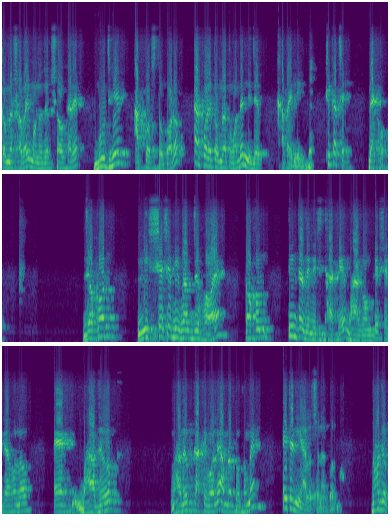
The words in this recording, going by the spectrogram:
তোমরা সবাই মনোযোগ সহকারে বুঝে আত্মস্থ করো। তারপরে তোমরা তোমাদের নিজের খাতায় লিখবে, ঠিক আছে? দেখো, যখন নিঃশেষে বিভাজ্য হয়, তখন তিনটা জিনিস থাকে ভাগ অঙ্কে, সেটা হলো এক ভাজক ভাজক কাকে বলে? আমরা প্রথমে এটা নিয়ে আলোচনা করব। ভাজক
